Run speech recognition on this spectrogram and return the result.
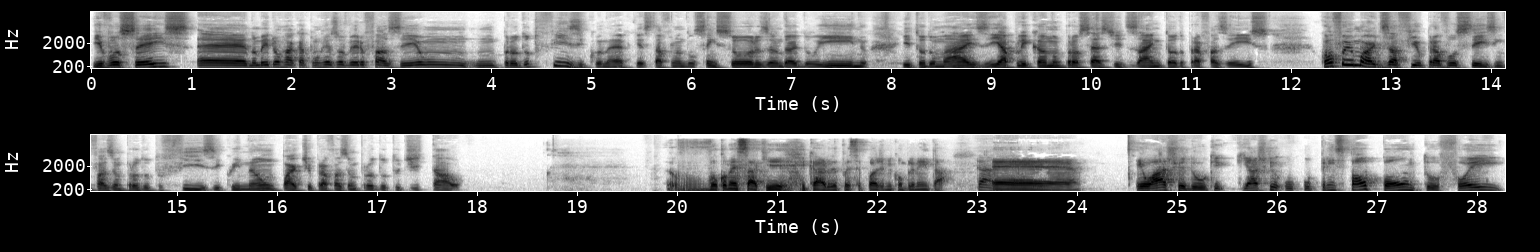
E vocês, é, no meio do hackathon, resolveram fazer um, um produto físico, né? Porque você está falando de um sensor, usando Arduino e tudo mais, e aplicando um processo de design todo para fazer isso. Qual foi o maior desafio para vocês em fazer um produto físico e não partir para fazer um produto digital? Eu vou começar aqui, Ricardo, depois você pode me complementar. Tá. É, eu acho, Edu, que, que acho que o, o principal ponto foi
